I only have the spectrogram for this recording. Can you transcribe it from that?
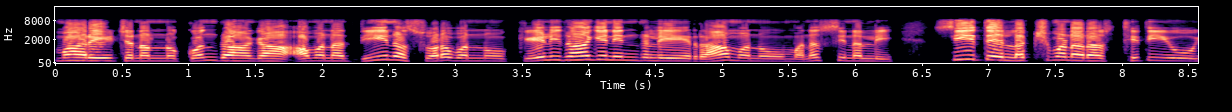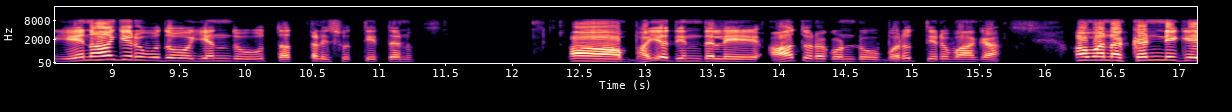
ಮಾರೀಚನನ್ನು ಕೊಂದಾಗ ಅವನ ದೀನ ಸ್ವರವನ್ನು ಕೇಳಿದಾಗಿನಿಂದಲೇ ರಾಮನು ಮನಸ್ಸಿನಲ್ಲಿ ಸೀತೆ ಲಕ್ಷ್ಮಣರ ಸ್ಥಿತಿಯು ಏನಾಗಿರುವುದೋ ಎಂದು ತತ್ತಳಿಸುತ್ತಿದ್ದನು. ಆ ಭಯದಿಂದಲೇ ಆತುರಗೊಂಡು ಬರುತ್ತಿರುವಾಗ ಅವನ ಕಣ್ಣಿಗೆ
